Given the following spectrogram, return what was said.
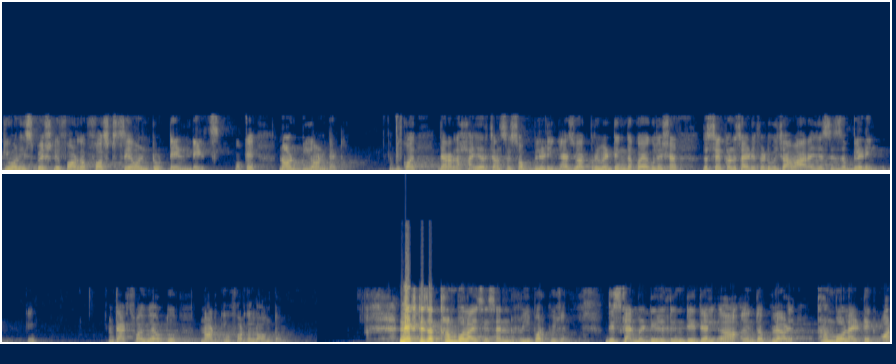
given especially for the first 7 to 10 days. Okay, not beyond that because there are the higher chances of bleeding as you are preventing the coagulation the second side effect which arises is the bleeding okay that's why we have to not give for the long term Next is a thrombolysis and reperfusion. This can be dealt in detail uh, in the blood thrombolytic or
